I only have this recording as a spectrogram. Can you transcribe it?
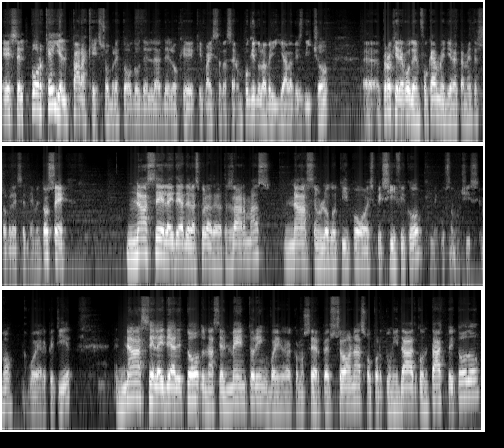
Es el por qué y el para qué, sobre todo, de lo que, que, vais a hacer. Un poquito ya lo habéis dicho, eh, pero quiero enfocarme directamente sobre ese tema. Entonces, nace la idea de la Escuela de las Tres Armas, nace un logotipo específico, que me gusta muchísimo, lo voy a repetir nace la idea de todo, nace el mentoring, voy a conocer personas, oportunidad, contacto y todo.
